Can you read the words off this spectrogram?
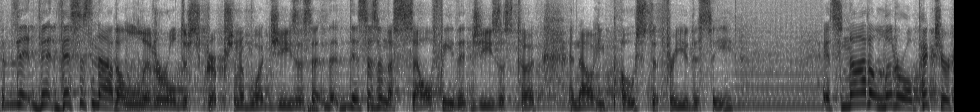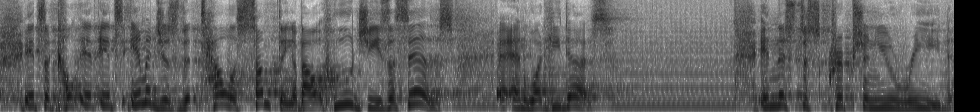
This is not a literal description of what Jesus, this isn't a selfie that Jesus took and now he posts it for you to see. It's not a literal picture, it's, a, it's images that tell us something about who Jesus is and what he does. In this description, you read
